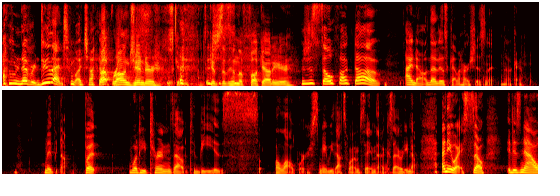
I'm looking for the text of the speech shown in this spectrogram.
I would never do that to my child. Up, wrong gender. Let's get, let's get him the fuck out of here. It's just so fucked up. I know that is kind of harsh, isn't it? Okay, maybe not. But what he turns out to be is a lot worse. Maybe that's why I'm saying that because I already know. Anyway, so it is now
